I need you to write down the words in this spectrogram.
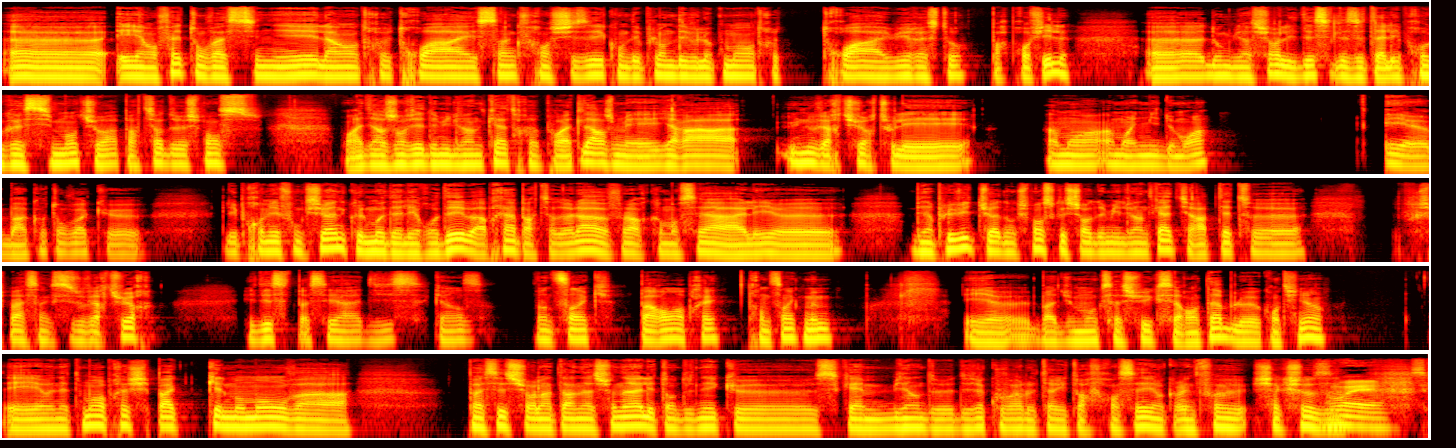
Euh, et en fait, on va signer là entre 3 et 5 franchisés qui ont des plans de développement entre 3 à 8 restos par profil. Euh, donc bien sûr, l'idée c'est de les étaler progressivement, tu vois, à partir de, je pense, on va dire janvier 2024 pour être large, mais il y aura une ouverture tous les un mois, un mois et demi, deux mois. Et bah, quand on voit que les premiers fonctionnent, que le modèle est rodé, bah, après, à partir de là, il va falloir commencer à aller bien plus vite. Tu. Donc, je pense que sur 2024, il y aura peut-être, je sais pas, 5-6 ouvertures. L'idée, c'est de passer à 10, 15, 25 par an après, 35 même. Et bah, du moment que ça suit et que c'est rentable, continue. Hein. Et honnêtement, après, je sais pas à quel moment on va passer sur l'international, étant donné que c'est quand même bien de déjà couvrir le territoire français. encore une fois, chaque chose,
